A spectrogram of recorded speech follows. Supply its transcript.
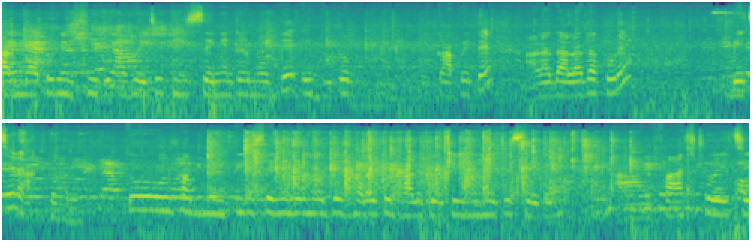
আর মটর মিশিয়ে দেওয়া হয়েছে তিরিশ সেকেন্ডের মধ্যে। এই দুটো কাপেতে আলাদা আলাদা করে বেঁচে রাখতে হবে। তো সব তিরিশ সেকেন্ডের মধ্যে সবাই খুব ভালো ইনি হয়েছে সেকেন্ড আর ফার্স্ট হয়েছে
